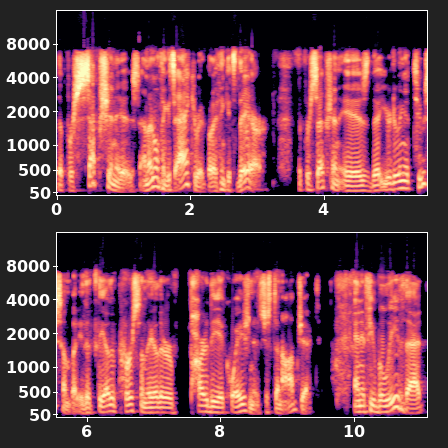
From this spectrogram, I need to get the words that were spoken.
the perception is, and I don't think it's accurate, but I think it's there. The perception is that you're doing it to somebody, that the other person, the other part of the equation is just an object. And if you believe that,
